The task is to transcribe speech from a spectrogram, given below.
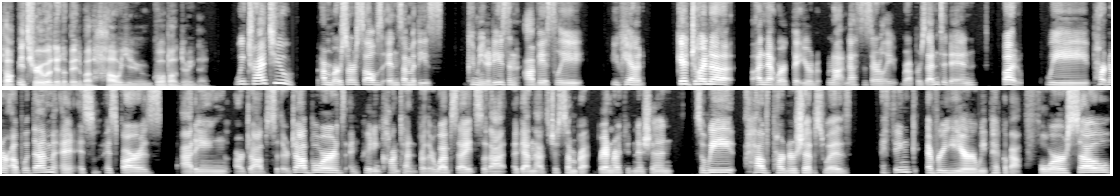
Talk me through a little bit about how you go about doing that. We try to immerse ourselves in some of these communities, and obviously, you can't get join a a network that you're not necessarily represented in, but we partner up with them eh, as as far as adding our jobs to their job boards and creating content for their websites so that again that's just some brand recognition so we have partnerships with i think every year we pick about four or so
